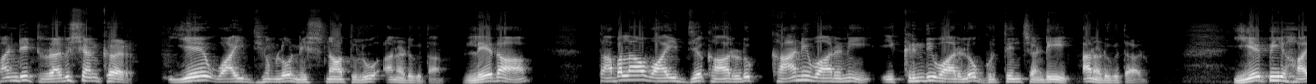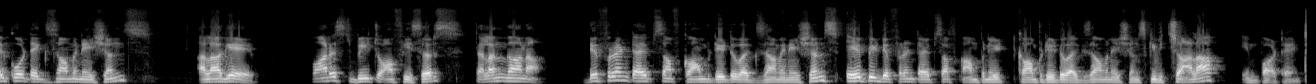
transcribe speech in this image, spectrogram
పండిట్ రవిశంకర్ ఏ వాయిద్యంలో నిష్ణాతులు అని అడుగుతారు లేదా తబలా వాయిద్యకారుడు కాని వారిని ఈ క్రింది వారిలో గుర్తించండి అని అడుగుతాడు. ఏపీ హైకోర్టు ఎగ్జామినేషన్స్ అలాగే forest beat officers Telangana different types of competitive examinations AP different types of compete competitive ఎగ్జామినేషన్స్కి ఇవి చాలా ఇంపార్టెంట్.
